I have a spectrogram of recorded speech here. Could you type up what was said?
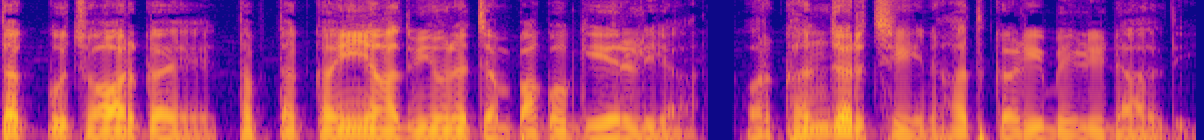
तक कुछ और कहे, तब तक कई आदमियों ने चंपा को घेर लिया और खंजर छीन, हथकड़ी बेड़ी डाल दी।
